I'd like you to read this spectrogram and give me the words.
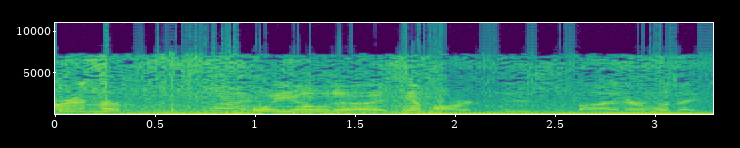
bumper in the Toyota MR2 Spider with a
